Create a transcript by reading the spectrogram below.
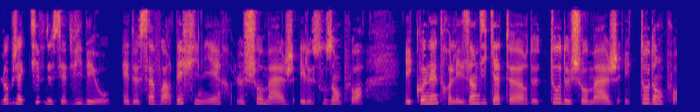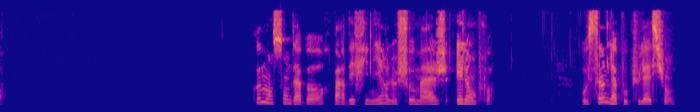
L'objectif de cette vidéo est de savoir définir le chômage et le sous-emploi et connaître les indicateurs de taux de chômage et taux d'emploi. Commençons d'abord par définir le chômage et l'emploi. Au sein de la population,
